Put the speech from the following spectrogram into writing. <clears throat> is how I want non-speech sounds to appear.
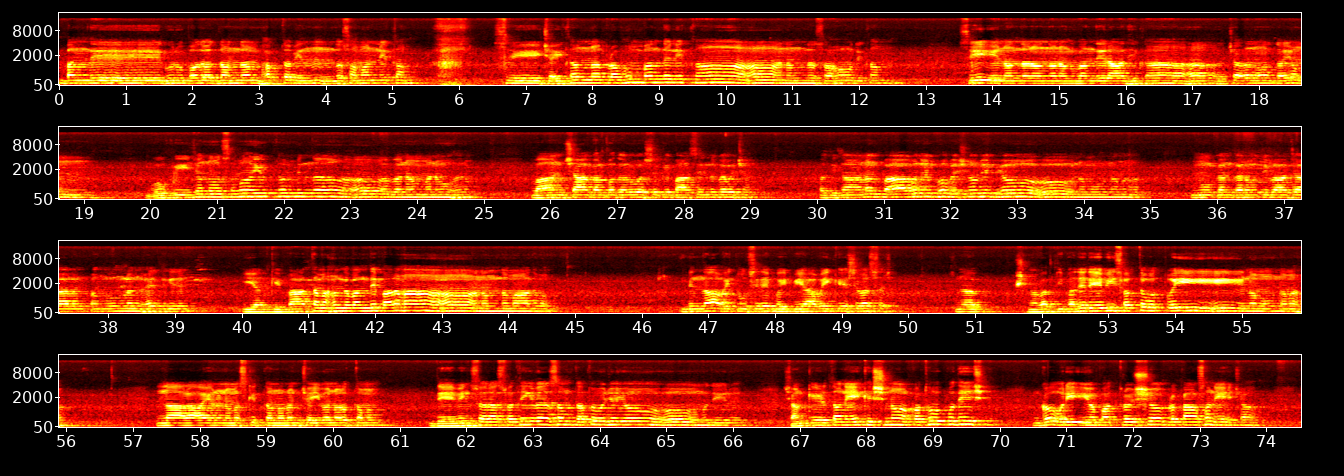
वंदे गुरुपदद्वन्द्वं भक्तबिन्दसमन्वितं श्रीचैतन्यप्रभुं वंदे नित्यानन्दसहोदितं श्रीनन्दनन्दनं वंदे राधिका चरणोदयं गोपीजनसमयुक्तं बिन्दावनं मनोहरं वाञ्छाकल्पतरुवस्य कृपासिन्धुभवच पतितानं पावनेभ्यो वैष्णवेभ्यो नमो नमः। मूकं करोति वाचालं पङ्गुं लङ्घयद्गिरिं यत्किपातमहं वंदे परमानन्दमाधवं बिन्दावै तुलसीदेव वै पिया वै च। कृष्णभक्तिपदे देवी सत्त्वत्वयि नमो नमः। नारायण नमस्कृत नरं चैव नरोत्तमं। देवीं सरस्वतीं व्यासं ततो जयो मुदीरे। सङ्कीर्तने कृष्णकथोपदेशे गौरीयपत्रस्य प्रकाशने च।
